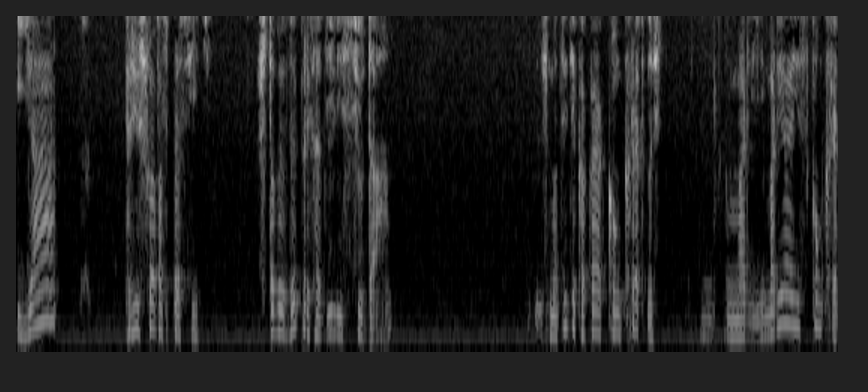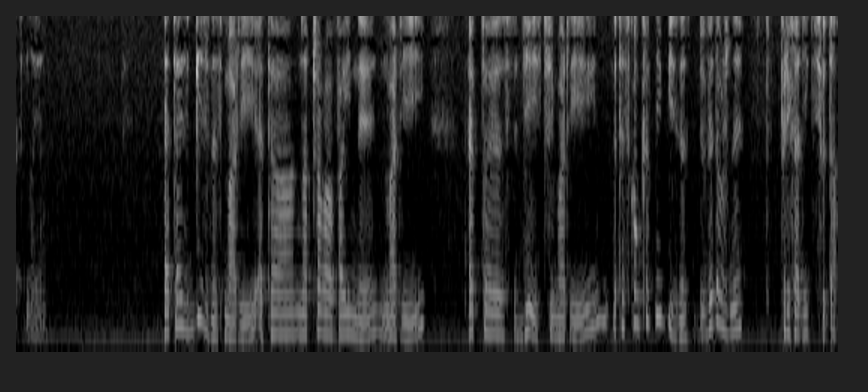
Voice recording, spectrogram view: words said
Я пришла вас просить, чтобы вы приходили сюда. Смотрите, какая конкретность Марии. Мария есть конкретная. Это есть бизнес Марии, это начало войны Марии, это есть действие Марии, это есть конкретный бизнес. Вы должны приходить сюда.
